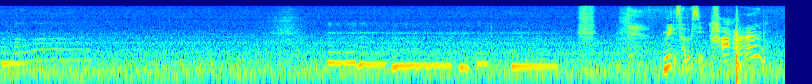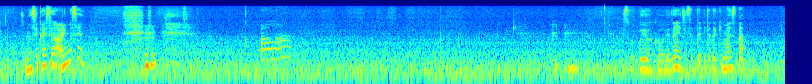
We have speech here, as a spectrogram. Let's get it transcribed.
こんばんは無理です恥ずかしいはーいその世界線はありません。こんばんは。そうお洋服をデザインさせていただきました。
